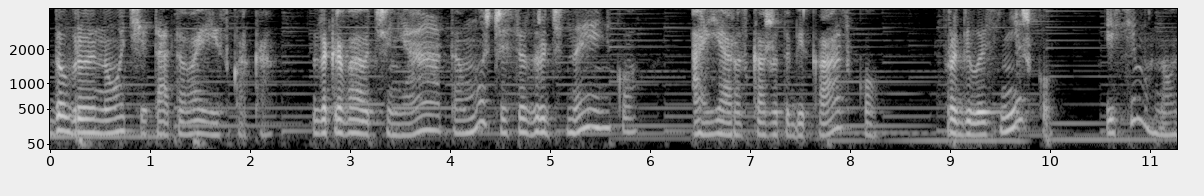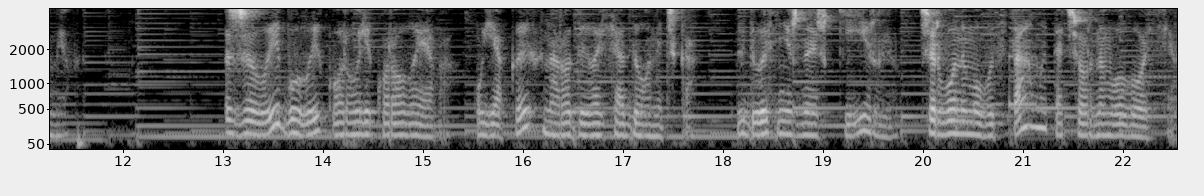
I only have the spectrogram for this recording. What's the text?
Доброї ночі, татова іскорка. Закривай оченята, мощуйся зручненько, а я розкажу тобі казку про білосніжку і сім гномів. Жили були король і королева, у яких народилася донечка з білосніжною шкірою, червоними вустами та чорним волоссям.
